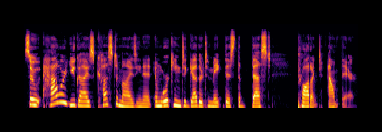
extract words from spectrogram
so how are you guys customizing it and working together to make this the best product out there?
